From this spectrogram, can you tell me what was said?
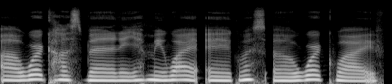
uh, work husband, ella es mi wife, eh, ¿cómo es? Uh, work wife.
